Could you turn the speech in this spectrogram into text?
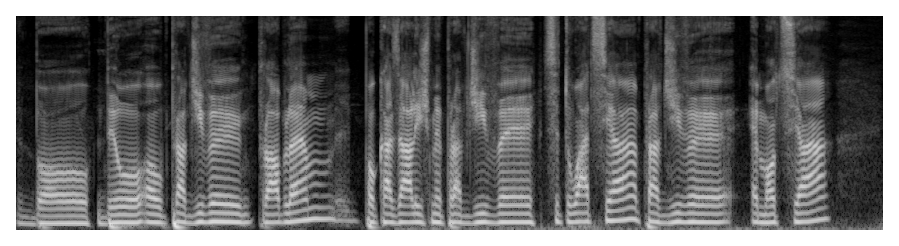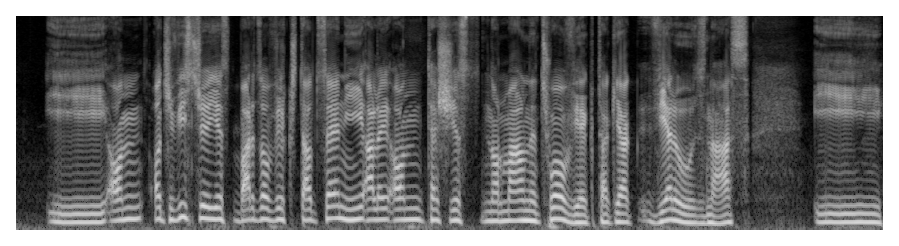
bo było o prawdziwy problem, pokazaliśmy prawdziwe sytuacja, prawdziwe emocje. I on oczywiście jest bardzo wykształcony, ale on też jest normalny człowiek, tak jak wielu z nas. I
